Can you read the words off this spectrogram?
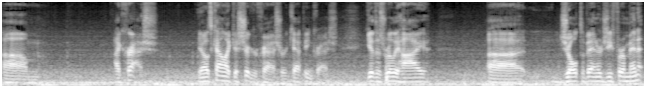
um, I crash. You know, it's kind of like a sugar crash or a caffeine crash. You get this really high uh, jolt of energy for a minute,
